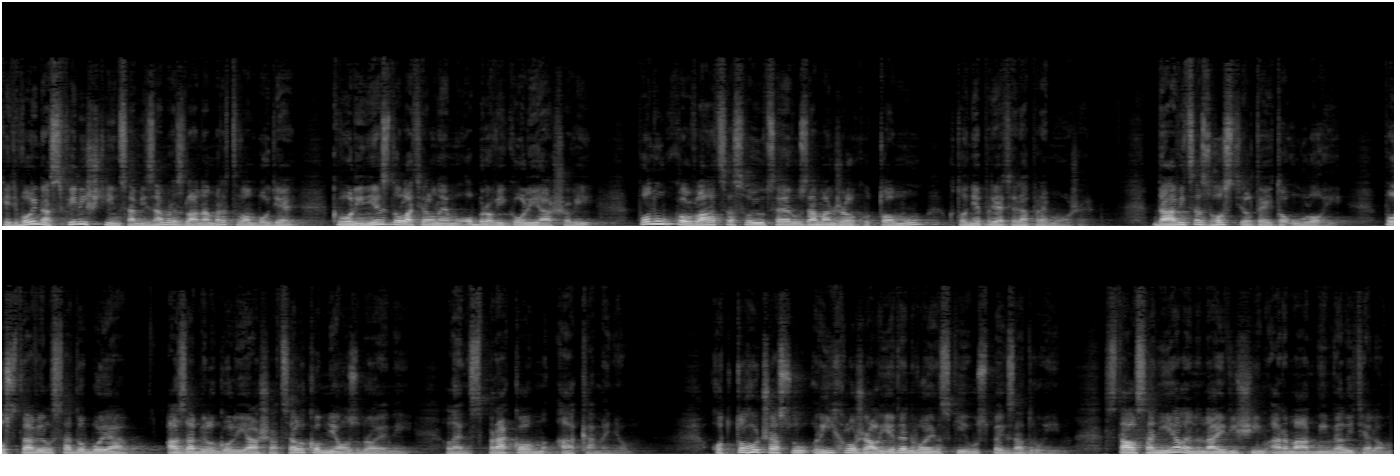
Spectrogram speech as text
Keď vojna s filištíncami zamrzla na mŕtvom bode kvôli nezdolateľnému obrovi Goliášovi, ponúkol vládca svoju dceru za manželku tomu, kto nepriateľa premôže. Dávid sa zhostil tejto úlohy. Postavil sa do boja a zabil Goliáša celkom neozbrojený, len s prakom a kameňom. Od toho času rýchlo žal jeden vojenský úspech za druhým. Stal sa nielen najvyšším armádnym veliteľom,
